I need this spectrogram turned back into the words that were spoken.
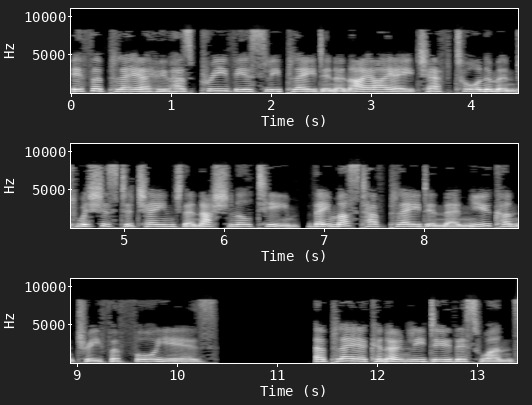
if a player who has previously played in an IIHF tournament wishes to change their national team, they must have played in their new country for four years. A player can only do this once,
